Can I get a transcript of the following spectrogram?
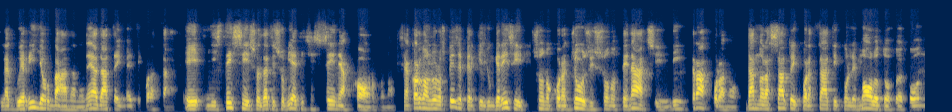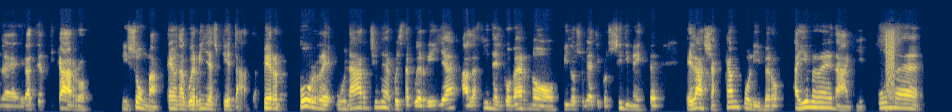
la guerriglia urbana non è adatta ai mezzi corazzati e gli stessi soldati sovietici se ne accorgono. Se ne accorgono a loro spese perché gli ungheresi sono coraggiosi, sono tenaci, li intrappolano, danno l'assalto ai corazzati con le molotov, con eh, i razzi anticarro. Insomma, è una guerriglia spietata. Per porre un argine a questa guerriglia, alla fine il governo filo-sovietico si dimette e lascia campo libero a Imre Nagy, un eh,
